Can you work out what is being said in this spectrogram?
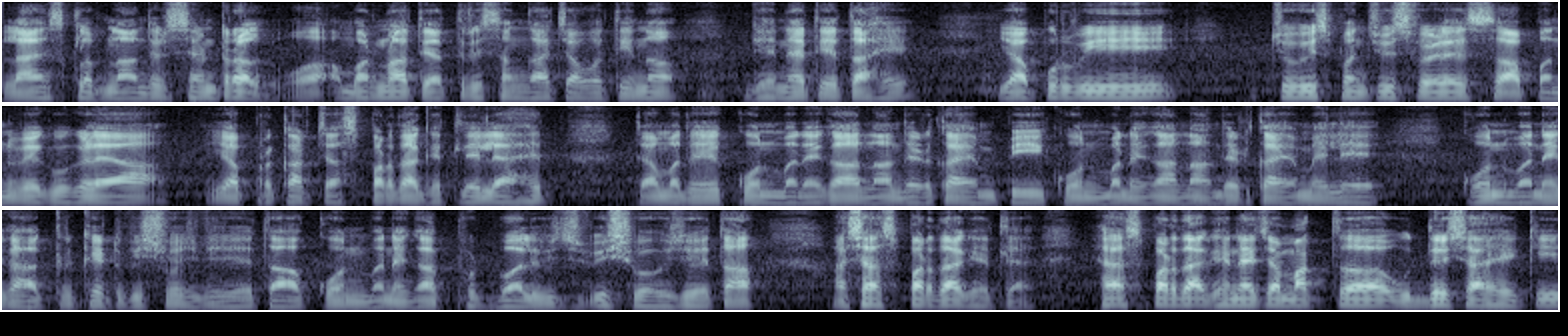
लायन्स क्लब नांदेड सेंट्रल व अमरनाथ यात्री संघाच्या वतीनं घेण्यात येत आहे. यापूर्वीही चोवीस पंचवीस वेळेस आपण वेगवेगळ्या या प्रकारच्या स्पर्धा घेतलेल्या आहेत. त्यामध्ये कोण बनेगा नांदेड का एम पी कोण बनेगा नांदेड का एम एल ए कोण बनेगा क्रिकेट विश्वविजेता कोण बनेगा फुटबॉल विज विश्वविजेता अशा स्पर्धा घेतल्या. ह्या स्पर्धा घेण्याच्या मागचा उद्देश आहे की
